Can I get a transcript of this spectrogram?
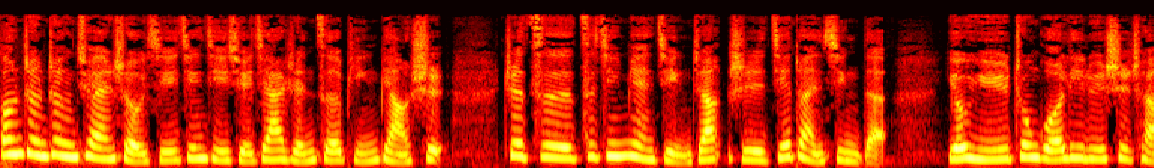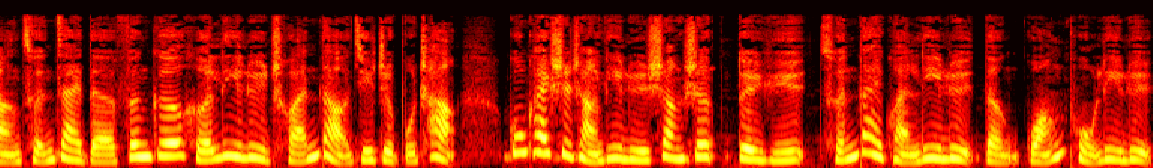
方正证券首席经济学家任泽平表示，这次资金面紧张是阶段性的。由于中国利率市场存在的分割和利率传导机制不畅，公开市场利率上升对于存贷款利率等广谱利率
